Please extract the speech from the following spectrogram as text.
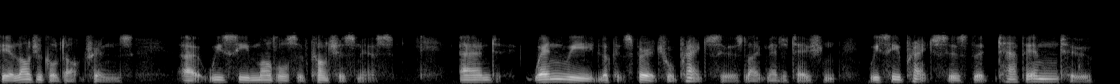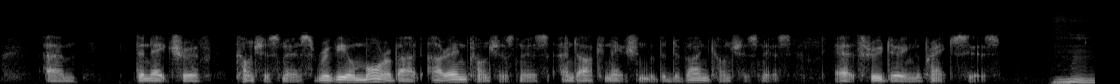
theological doctrines, uh, we see models of consciousness. And when we look at spiritual practices like meditation, we see practices that tap into um, the nature of consciousness, reveal more about our own consciousness and our connection with the divine consciousness uh, through doing the practices. Hmm.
